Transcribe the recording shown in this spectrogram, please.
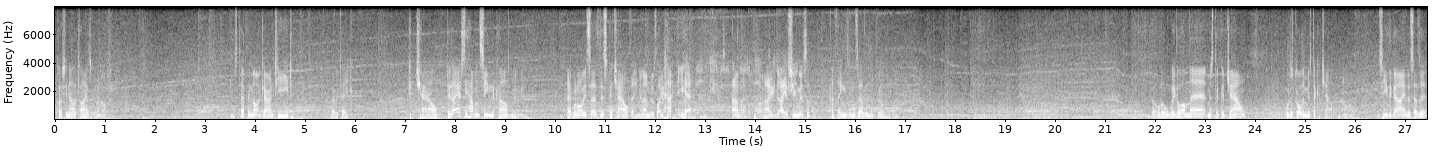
Especially now the tyres are going off. It's definitely not a guaranteed overtake. Ka-chow. Dude, I actually haven't seen the Cars movie. Everyone always says this ka-chow thing, and I'm just like, yeah. I don't know. I, I assume it's a, a thing someone says in the film, but... Got a little wiggle on there, Mr. Ka-chow. We'll just call him Mr. Ka-chow from now on. Is he the guy that says it?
